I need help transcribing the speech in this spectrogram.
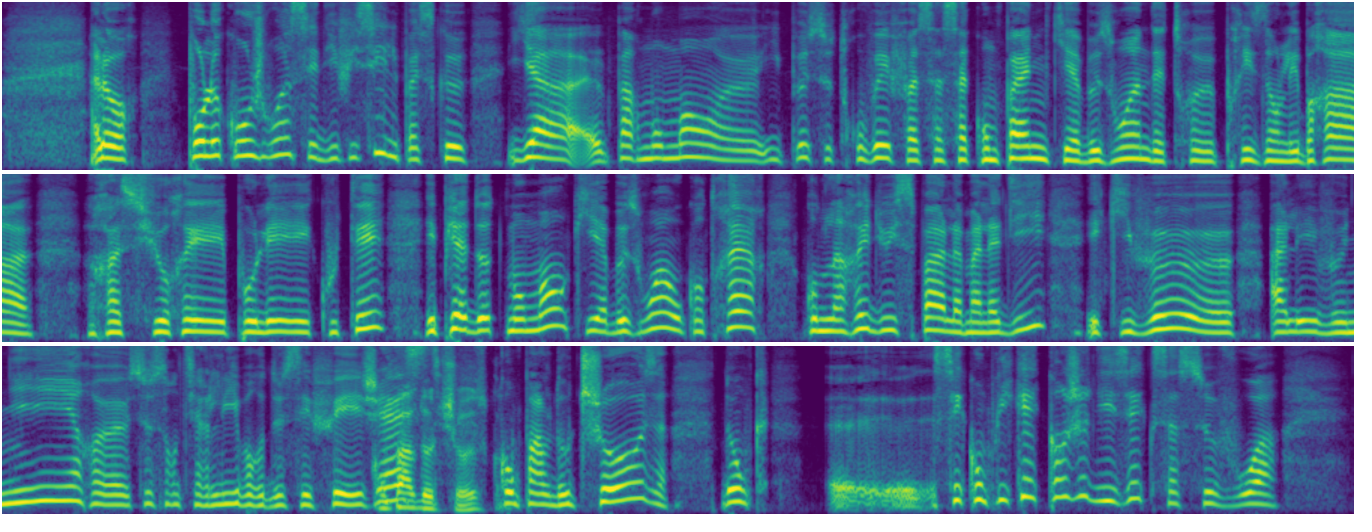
Alors, pour le conjoint, c'est difficile parce que il y a euh, par moment, euh, il peut se trouver face à sa compagne qui a besoin d'être prise dans les bras, rassurée, épaulée, écoutée, et puis à d'autres moments qui a besoin, au contraire, qu'on ne la réduise pas à la maladie et qui veut euh, aller venir, se sentir libre de ses faits et gestes. Qu'on parle d'autre chose. Qu'on parle d'autre chose. Donc c'est compliqué. Quand je disais que ça se voit,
